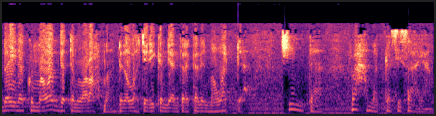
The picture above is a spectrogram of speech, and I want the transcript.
bainakum mawaddatan wa rahmah. Dan Allah jadikan di antara kalian mawaddah, cinta, rahmat, kasih sayang.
